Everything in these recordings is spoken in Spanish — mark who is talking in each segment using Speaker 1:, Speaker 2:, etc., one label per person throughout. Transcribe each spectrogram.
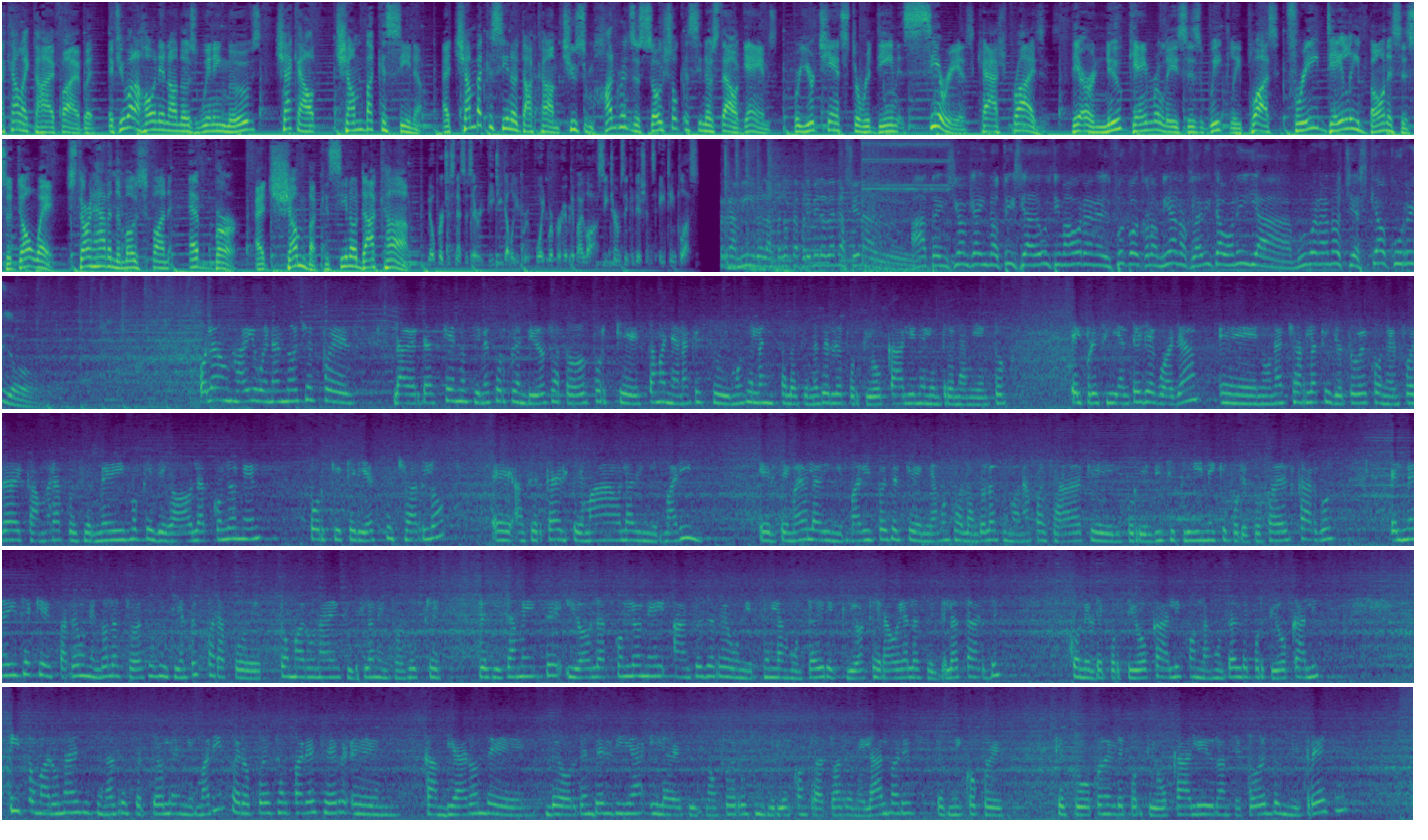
Speaker 1: I kind of like the high five, but if you want to hone in on those winning moves, check out Chumba Casino. At chumbacasino.com, choose from hundreds of social casino style games for your chance to redeem serious cash prizes. There are new game releases weekly, plus free daily bonuses. So don't wait. Start having the most fun ever at chumbacasino.com.
Speaker 2: No purchase necessary. BGW. Void were prohibited by law. See terms and conditions. 18 plus.
Speaker 3: Ramiro, la pelota primero de Nacional.
Speaker 4: Atención que hay noticia de última hora en el fútbol colombiano. Clarita Bonilla, muy buenas noches. ¿Qué ha ocurrido?
Speaker 5: Hola, don Javi, buenas noches. Pues la verdad es que nos tiene sorprendidos a todos porque esta mañana que estuvimos en las instalaciones del Deportivo Cali en el entrenamiento, el presidente llegó allá. eh, en una charla que yo tuve con él fuera de cámara, pues él me dijo que llegaba a hablar con Leonel porque quería escucharlo eh, acerca del tema Vladimir Marín. El tema de Vladimir Marín, pues el que veníamos hablando la semana pasada, que incurrió en disciplina y que por eso fue a descargos. Él me dice que está reuniendo las pruebas suficientes para poder tomar una decisión, entonces que precisamente iba a hablar con Leonel antes de reunirse en la junta directiva, que era hoy a las seis de la tarde, con el Deportivo Cali, con la junta del Deportivo Cali, y tomar una decisión al respecto de Vladimir Marín, pero pues al parecer eh, cambiaron de, de orden del día y la decisión fue rescindirle el contrato a Leonel Álvarez, técnico pues que estuvo con el Deportivo Cali durante todo el 2013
